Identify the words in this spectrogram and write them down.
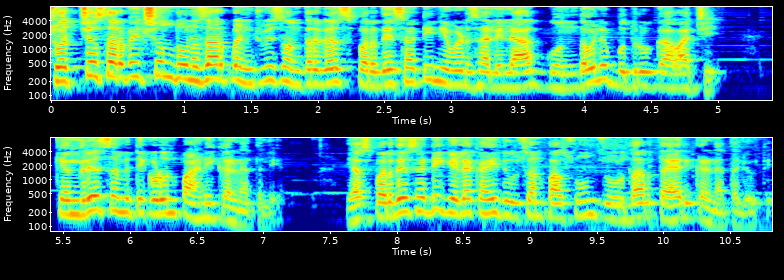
स्वच्छ सर्वेक्षण दोन हजार पंचवीस अंतर्गत स्पर्धेसाठी निवड झालेल्या गोंदवले बुद्रुक गावाची केंद्रीय समितीकडून पाहणी करण्यात आली. या स्पर्धेसाठी गेल्या काही दिवसांपासून जोरदार तयारी करण्यात आली होती.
